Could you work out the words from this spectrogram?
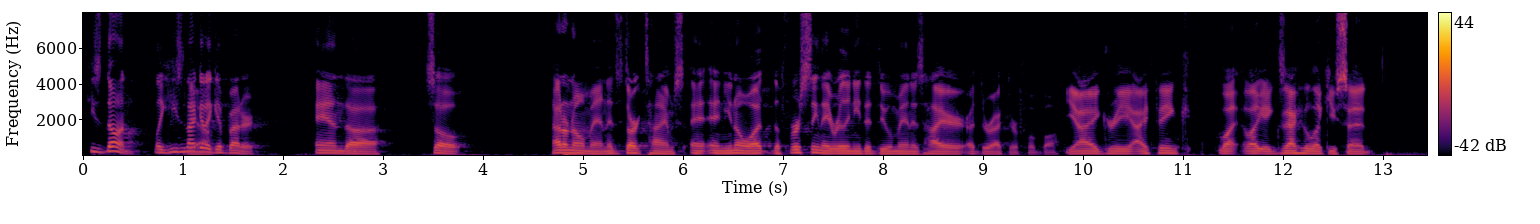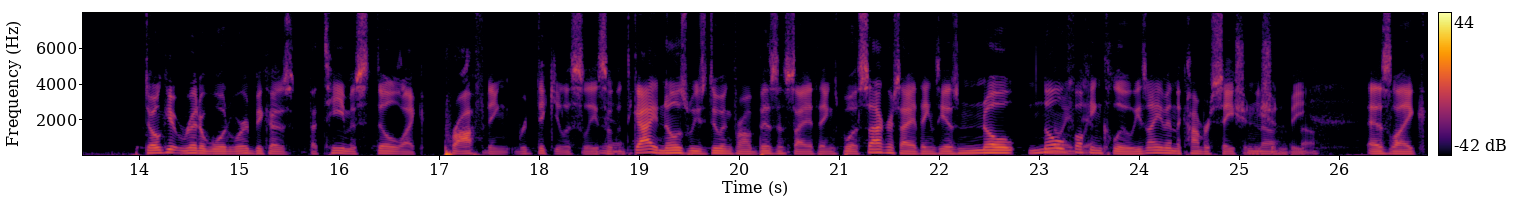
He's done. Like he's not Yeah. gonna get better. And uh, so I don't know, man. It's dark times, and, and you know what? The first thing they really need to do, man, is hire a director of football. Yeah, I agree. I think like like exactly like you said. Don't get rid of Woodward because the team is still like profiting ridiculously. So the guy knows what he's doing from a business side of things, but a soccer side of things, he has no no, No fucking clue. He's not even in the conversation. he No, shouldn't be no. as like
